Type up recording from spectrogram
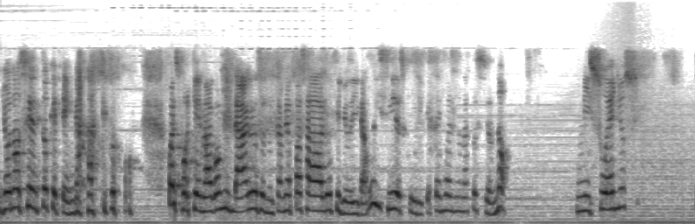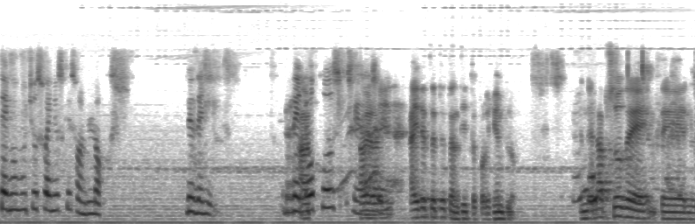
yo no siento que tenga algo, pues porque no hago milagros o nunca me ha pasado algo que yo diga, uy, sí, descubrí que tengo alguna cuestión. No, mis sueños, tengo muchos sueños que son locos, desde niño re locos. a ver, ahí, detente tantito, por ejemplo. En el lapso del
